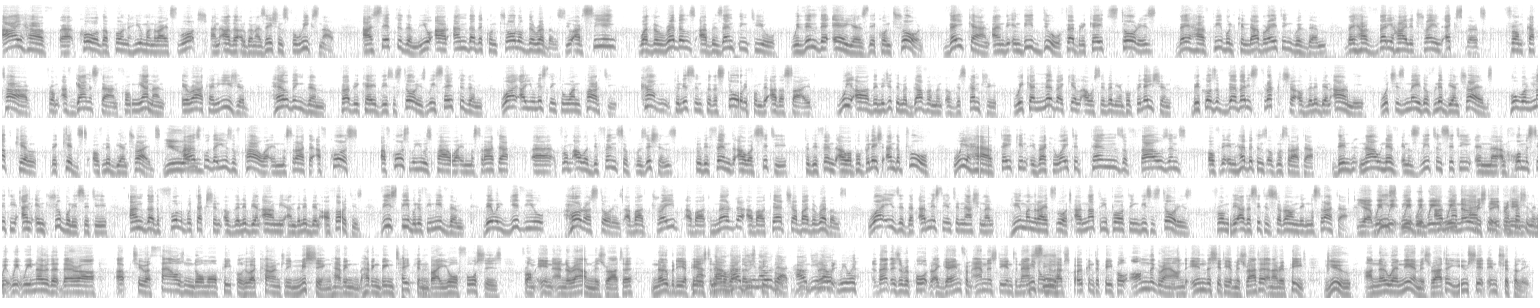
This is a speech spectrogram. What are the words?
I have uh, called upon Human Rights Watch and other organizations for weeks now. I said to them, you are under the control of the rebels. You are seeing what the rebels are presenting to you within the areas they control. They can, and they indeed do, fabricate stories. They have people collaborating with them. They have very highly trained experts from Qatar, from Afghanistan, from Yemen, Iraq, and Egypt, helping them fabricate these stories. We say to them, why are you listening to one party? Come to listen to the story from the other side. We are the legitimate government of this country. We can never kill our civilian population because of the very structure of the Libyan army, which is made of Libyan tribes who will not kill the kids of Libyan tribes. You, um... As for the use of power in Misrata, of course, of course we use power in Misrata uh, from our defensive positions to defend our city to defend our population. And the proof, we have taken, evacuated tens of thousands of the inhabitants of Misrata. They now live in Zlitan city, in uh, Al-Khum city, and in Tripoli city under the full protection of the Libyan army and the Libyan authorities. These people, if you meet them, they will give you horror stories about rape, about murder, about torture by the rebels. Why is it that Amnesty International, Human Rights Watch are not reporting these stories from the other cities surrounding Misrata. Yeah, we, we, we, we, we, we know, Mr. Ibrahim, we, we, we know that there are up to a thousand or more people who are currently missing, having, having been taken by your forces from in and around Misrata. Nobody appears now, to know where those people... Now, how do you know that? How do you Nobody, know... We would... That is a report, again, from Amnesty International, who have spoken to people on the ground in the city of Misrata. And I repeat, you are nowhere near Misrata. You sit in Tripoli.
